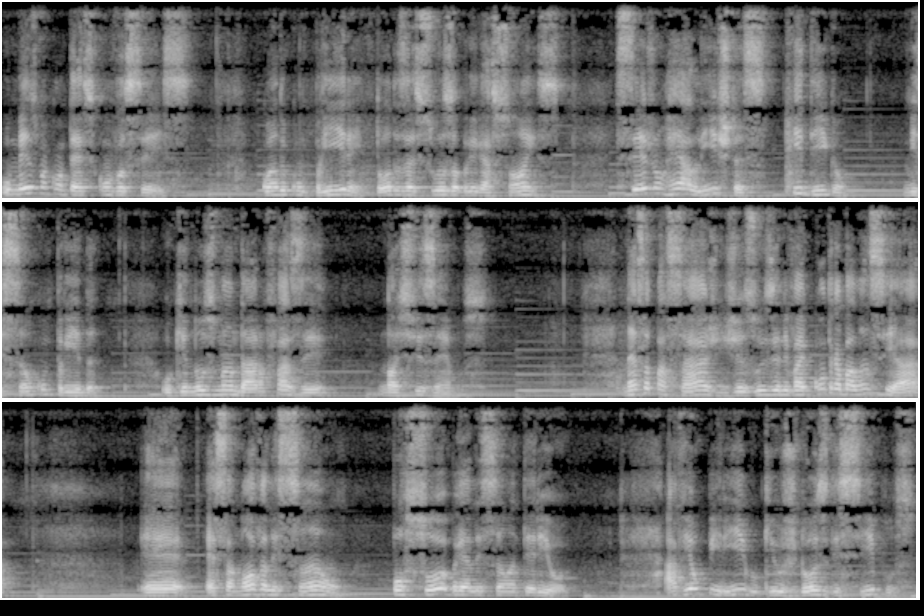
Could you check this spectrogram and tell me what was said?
O mesmo acontece com vocês. Quando cumprirem todas as suas obrigações, sejam realistas e digam: missão cumprida o que nos mandaram fazer, nós fizemos. Nessa passagem, Jesus ele vai contrabalancear é, essa nova lição por sobre a lição anterior. Havia o perigo que os doze discípulos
